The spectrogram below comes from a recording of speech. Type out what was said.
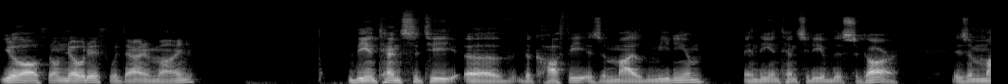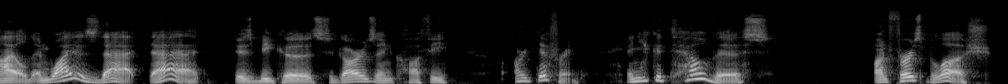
You'll also notice, with that in mind, the intensity of the coffee is a mild medium, and the intensity of the cigar is a mild. And why is that? That is because cigars and coffee are different. And you could tell this on first blush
